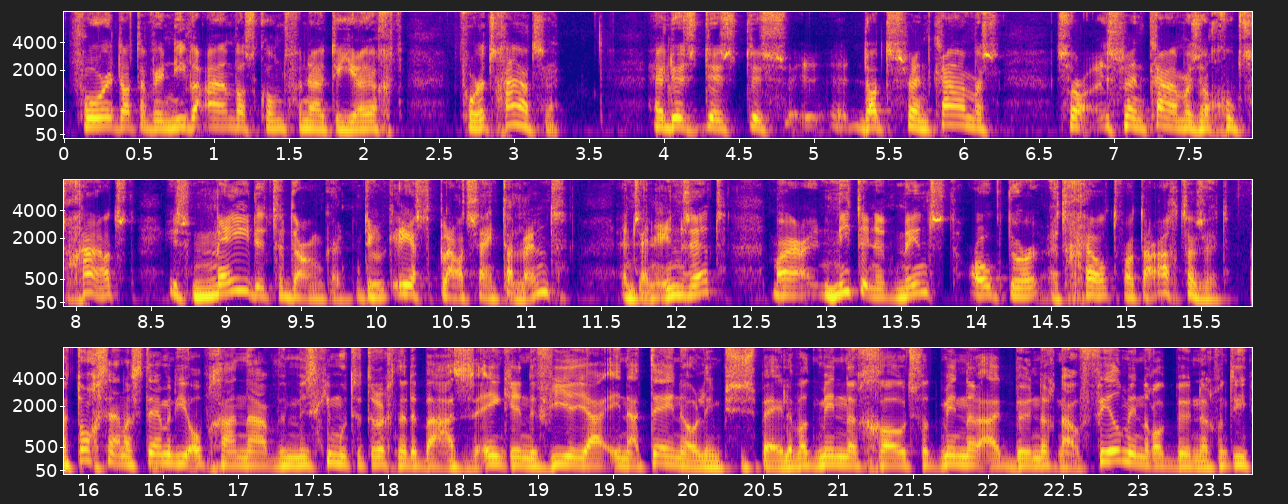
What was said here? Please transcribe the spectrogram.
voor dat er weer nieuwe aanwas komt vanuit de jeugd voor het schaatsen. dus, dus, dus dat Sven Kramers Sven Kramer zo goed schaatst, is mede te danken. Natuurlijk, eerste plaats zijn talent en zijn inzet. Maar niet in het minst ook door het geld wat daarachter zit. Maar toch zijn er stemmen die opgaan naar... we misschien moeten terug naar de basis. Eén keer in de vier jaar in Athene Olympische Spelen. Wat minder groots, wat minder uitbundig. Nou, veel minder uitbundig. Want die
